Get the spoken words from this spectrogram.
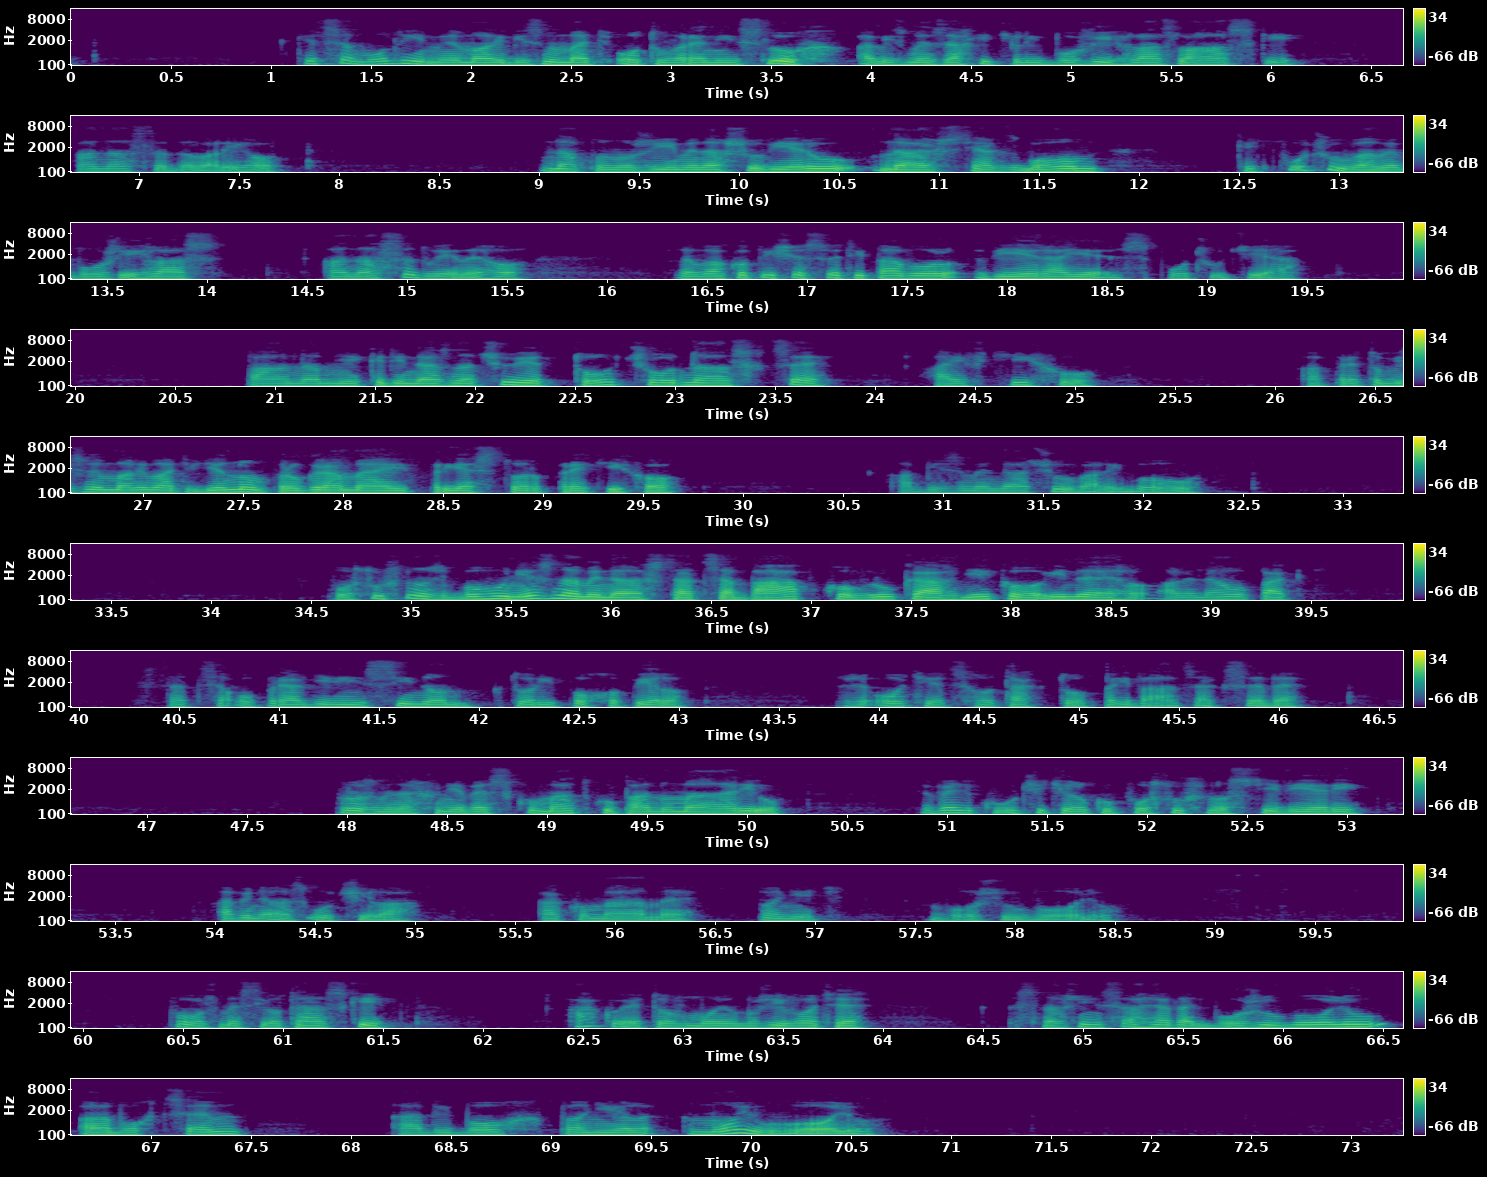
Keď sa modlíme, mali by sme mať otvorený sluch, aby sme zachytili Boží hlas lásky a nasledovali ho. Naplno žijeme našu vieru, náš vzťah s Bohom, keď počúvame Boží hlas a nasledujeme ho, lebo ako píše svätý Pavol, viera je z počutia. Pán nám niekedy naznačuje to, čo od nás chce, aj v tichu, a preto by sme mali mať v dennom programe aj priestor pre ticho, aby sme načúvali Bohu. Poslušnosť Bohu neznamená stať sa bábkou v rukách niekoho iného, ale naopak stať sa opravdivým synom, ktorý pochopil, že otec ho takto privádza k sebe. Prosme našu nebeskú matku, pánu Máriu, veľkú učiteľku poslušnosti viery, aby nás učila ako máme plniť Božiu vôľu. Položme si otázky, ako je to v mojom živote? Snažím sa hľadať Božiu vôľu alebo chcem, aby Boh plnil moju vôľu?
